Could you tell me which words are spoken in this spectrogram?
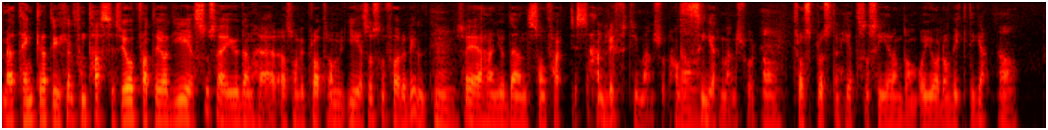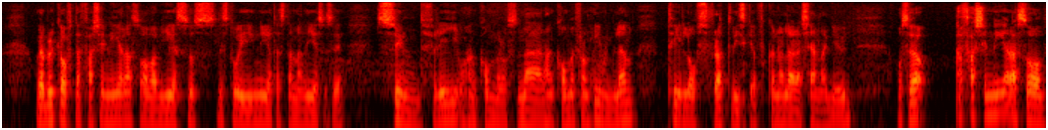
Men jag tänker att det är helt fantastiskt. Jag uppfattar ju att Jesus är ju den här, alltså om vi pratar om Jesus som förebild, mm. så är han ju den som faktiskt, han lyfter ju människor. Han ja. ser människor. Ja. Trots brustenhet så ser han dem och gör dem viktiga. Ja. Och jag brukar ofta fascineras av att Jesus, det står i Nya Testamentet, Jesus är syndfri och han kommer oss nära. Han kommer från himlen till oss för att vi ska kunna lära känna Gud. Och så jag, jag fascineras av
